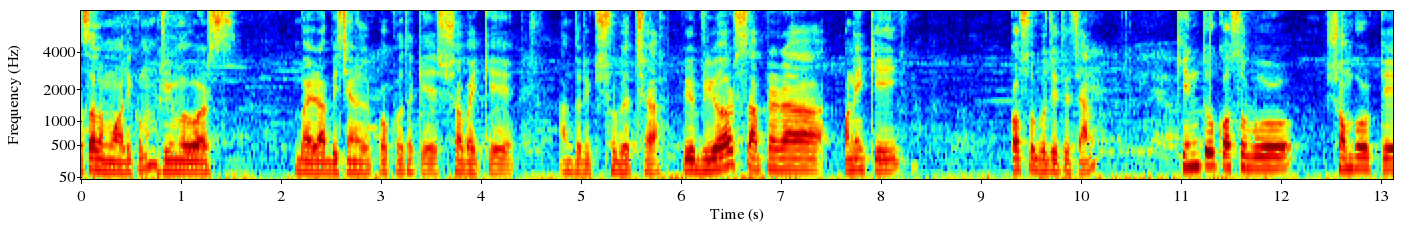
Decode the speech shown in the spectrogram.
আসসালামু আলাইকুম। ড্রিম ওভার্স বাই রাবি চ্যানেলের পক্ষ থেকে সবাইকে আন্তরিক শুভেচ্ছা। প্রিয় ভিউয়ার্স আপনারা অনেকেই কসোভো যেতে চান, কিন্তু কসোভো সম্পর্কে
